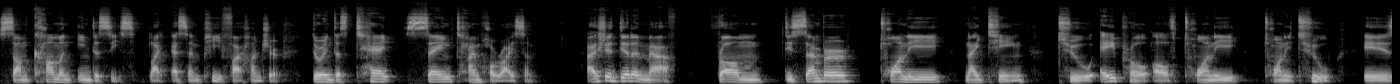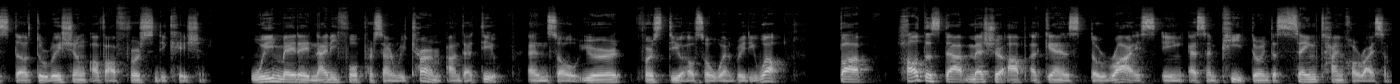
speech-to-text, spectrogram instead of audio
some common indices like S&P 500 during the ten, same time horizon. I actually did a math from December 2019 to April of 2022 is the duration of our first syndication. We made a 94% return on that deal. And so your first deal also went really well. But how does that measure up against the rise in S&P during the same time horizon?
